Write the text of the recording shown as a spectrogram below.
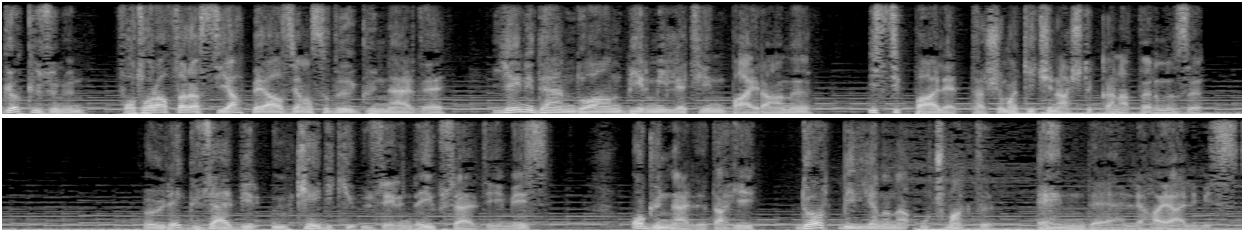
Gökyüzünün fotoğraflara siyah beyaz yansıdığı günlerde yeniden doğan bir milletin bayrağını istikbale taşımak için açtık kanatlarımızı. Öyle güzel bir ülkeydi ki üzerinde yükseldiğimiz, o günlerde dahi dört bir yanına uçmaktı en değerli hayalimiz.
